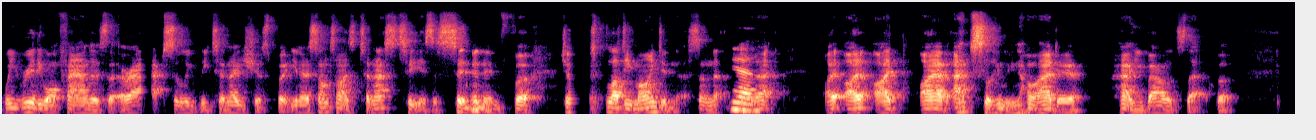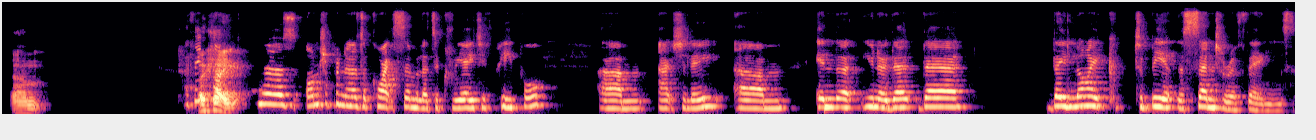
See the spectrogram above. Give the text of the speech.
we really want founders that are absolutely tenacious, but you know, sometimes tenacity is a synonym for just bloody mindedness, and yeah. You know, that, I, I, I, I have absolutely no idea how you balance that, but. Um, I think okay. entrepreneurs, entrepreneurs are quite similar to creative people, um, actually, um, in that you know they're they're they like to be at the center of things.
